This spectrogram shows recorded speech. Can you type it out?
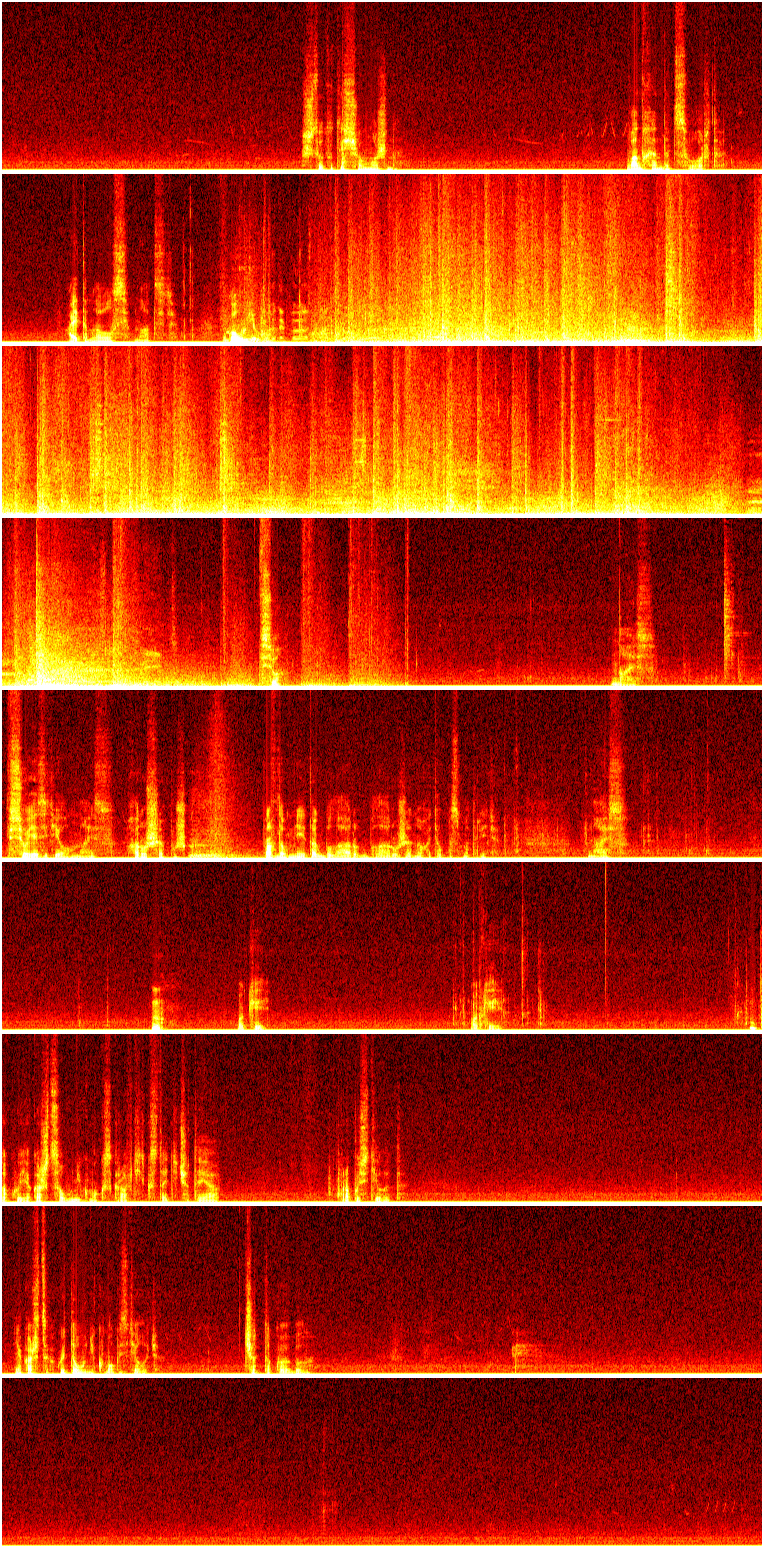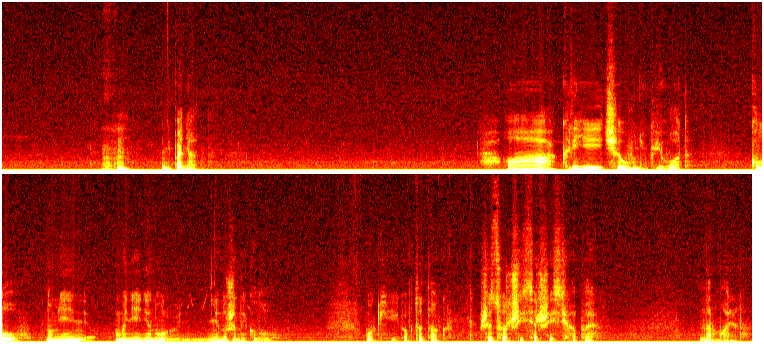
Что тут еще можно? One-handed sword. Айтем левел 17. Гоу его. Все, я сделал, nice. Хорошая пушка. Правда, у меня и так было, было оружие, но я хотел посмотреть. Nice. Хм. Окей. Окей. Ну, такой, я, кажется, уник мог скрафтить, кстати. Что-то я пропустил это. Я, кажется, какой-то уник мог сделать. Что-то такое было. Хм, непонятно. А, крича уник, и вот. Клоу. Но мне, не- мне не, ну, не нужны клоу. Окей, как-то так. 666 хп. Нормально.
